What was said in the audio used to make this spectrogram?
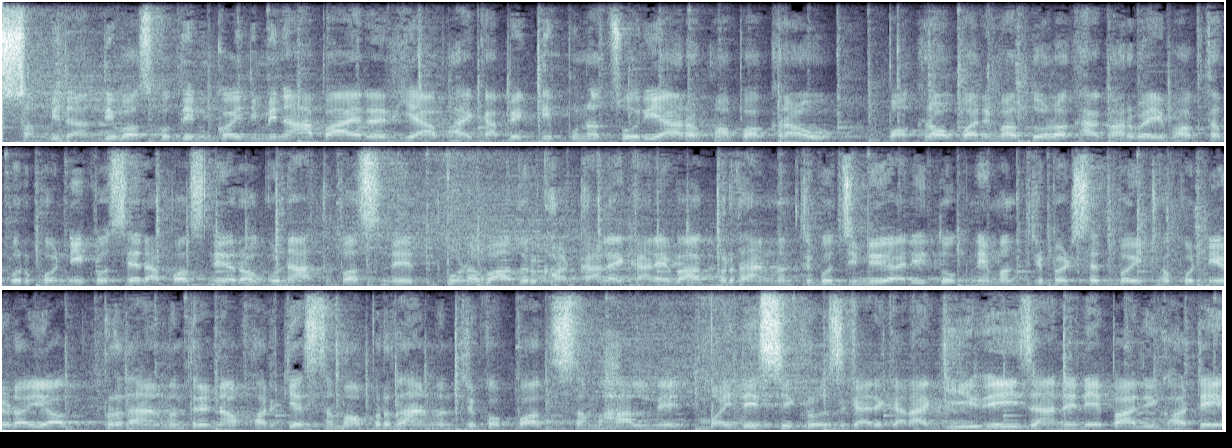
संविधान दिवसको दिन कैद मिना पाएर रिहा भएका व्यक्ति पुनः चोरी आरोपमा पक्राउ। पक्राउ परेमा दोलखा भई भक्तपुरको निकोसेरा बस्ने रघुनाथ बस्नेत पूर्णबहादुर खड्कालाई कार्यवाहक प्रधानमन्त्रीको जिम्मेवारी तोक्ने मन्त्री परिषद बैठकको निर्णय। प्रधानमन्त्री नफर्किएसम्म प्रधानमन्त्रीको पद सम्हाल्ने। वैदेशिक रोजगारीका लागि यही जाने नेपाली घटे।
